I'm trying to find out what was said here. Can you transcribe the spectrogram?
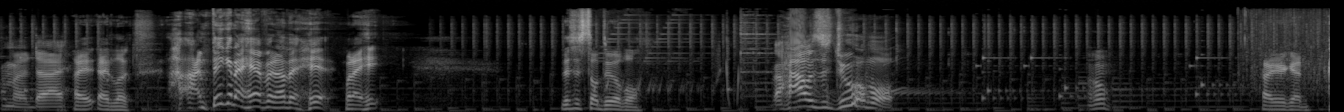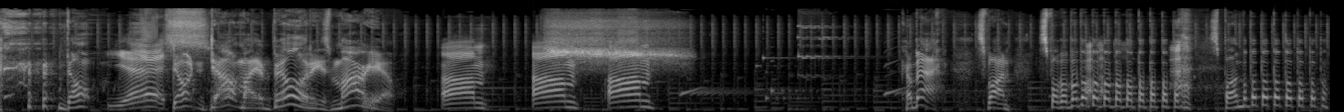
I'm gonna die. I, I looked. I'm thinking I have another hit when I hit. This is still doable. How is this doable? Oh. Oh, you're good. don't Yes. don't doubt my abilities, Mario. Um. Um. Um. Come back. Spawn. Spawn. Spawn. Spawn.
